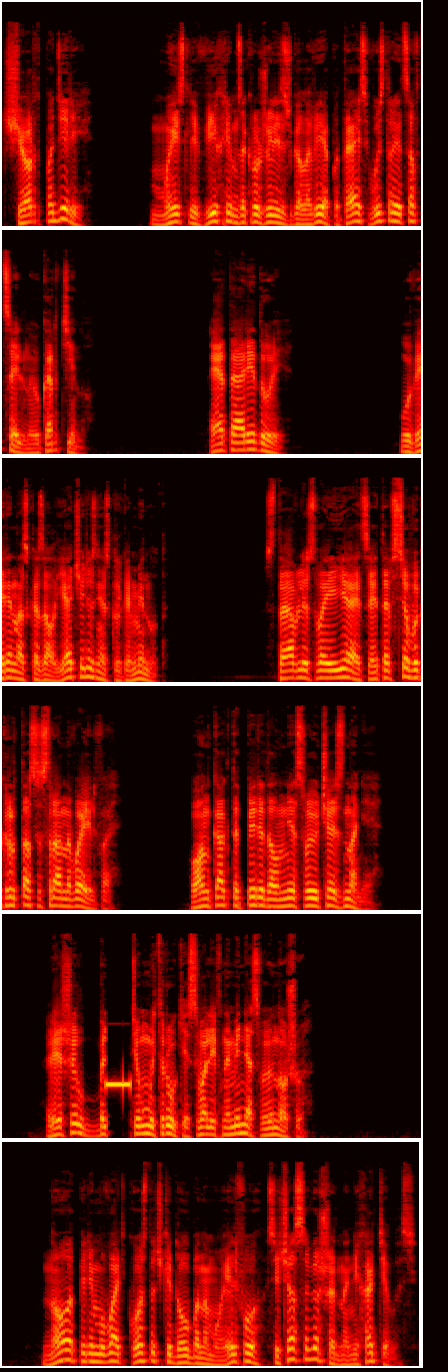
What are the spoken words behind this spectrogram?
Черт подери. Мысли вихрем закружились в голове, пытаясь выстроиться в цельную картину. Это Аридуи. — уверенно сказал я через несколько минут. «Ставлю свои яйца, это все выкрутасы сраного эльфа. Он как-то передал мне свою часть знания. Решил, блядь, умыть руки, свалив на меня свою ношу. Но перемывать косточки долбанному эльфу сейчас совершенно не хотелось.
